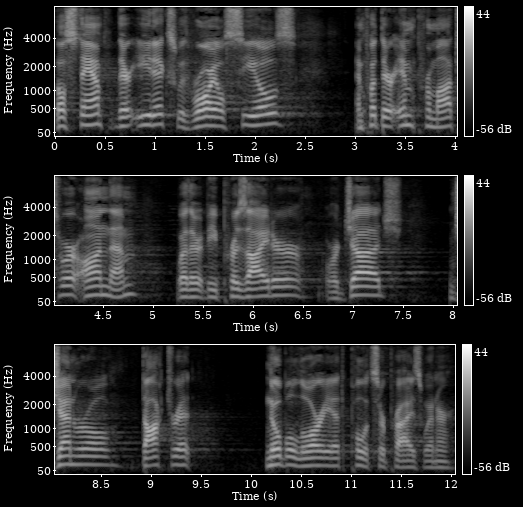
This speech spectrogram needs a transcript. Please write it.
They'll stamp their edicts with royal seals and put their imprimatur on them, whether it be presider or judge, general, doctorate, Nobel laureate, Pulitzer Prize winner,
